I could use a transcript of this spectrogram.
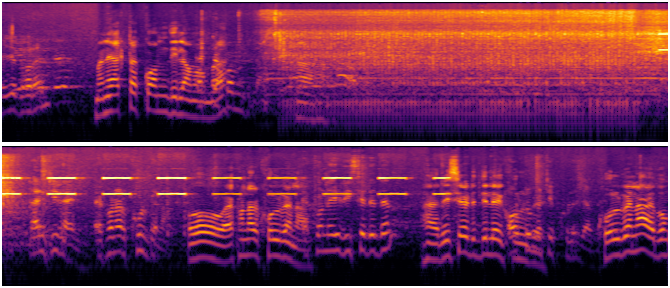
এই যে ধরেন। মানে একটা কম দিলাম আমরা। কম দিলাম। হ্যাঁ হ্যাঁ। নাইনটি নাইন এখন আর খুলবে না। ও এখন আর খুলবে না। এখন এই রিসেটে দেন। হ্যাঁ রিসেট দিলেই খুলবে। অটোমেটিক খুলে যাবে। খুলবে না এবং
